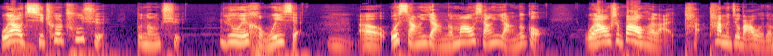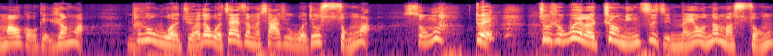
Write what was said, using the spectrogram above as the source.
我要骑车出去不能去，因为很危险。嗯，呃，我想养个猫，想养个狗，我要是抱回来，他他们就把我的猫狗给扔了。他说，我觉得我再这么下去我就怂了。怂了。对，就是为了证明自己没有那么怂，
